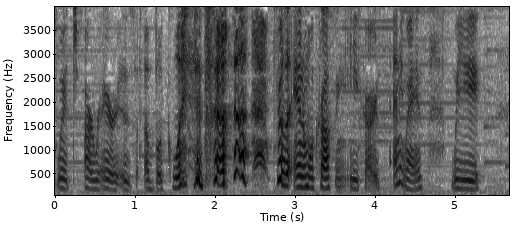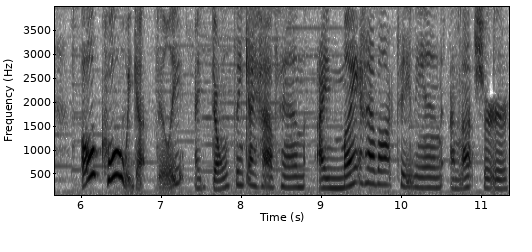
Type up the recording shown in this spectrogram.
Which our rare is a booklet for the Animal Crossing e-cards. Anyways, we Oh, cool, we got Billy. I don't think I have him. I might have Octavian. I'm not sure.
